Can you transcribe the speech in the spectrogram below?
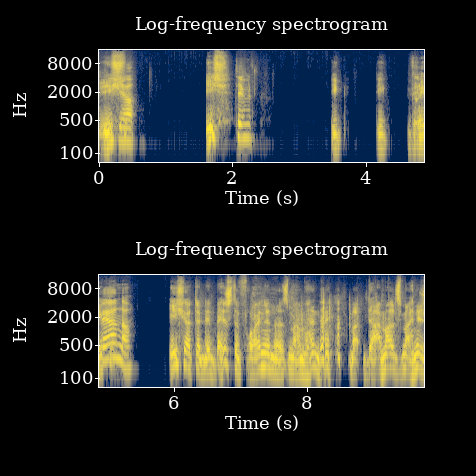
Ich? Ja. Ich? Dem, die, die. Werner. Ich hatte eine beste Freundin, das war meine, damals meine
